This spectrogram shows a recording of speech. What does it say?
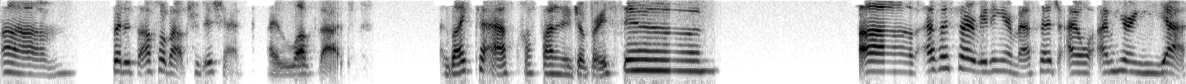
um, but it's also about tradition. I love that. I'd like to ask Klafanuja very soon. Um, as I started reading your message, I, I'm hearing yes.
